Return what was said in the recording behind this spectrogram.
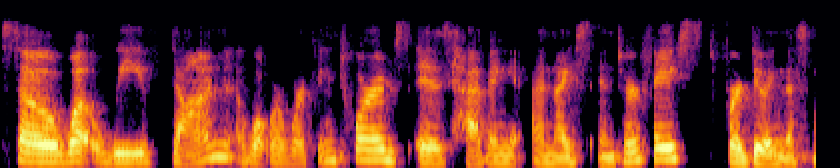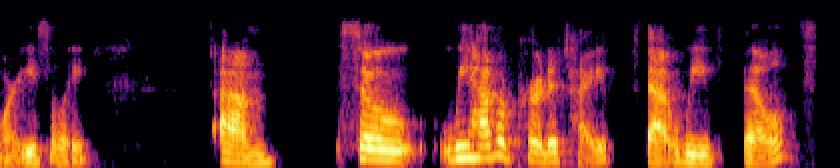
So what we've done, what we're working towards is having a nice interface for doing this more easily. Um, so we have a prototype that we've built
